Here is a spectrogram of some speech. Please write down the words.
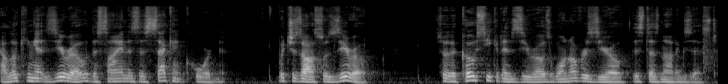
Now looking at 0, the sine is the second coordinate, which is also 0. So the cosecant of 0 is 1 over 0. This does not exist.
